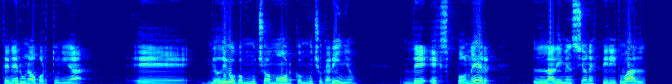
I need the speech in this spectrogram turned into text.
tener una oportunidad, eh, lo digo con mucho amor, con mucho cariño, de exponer la dimensión espiritual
